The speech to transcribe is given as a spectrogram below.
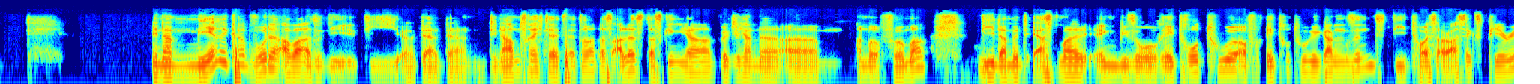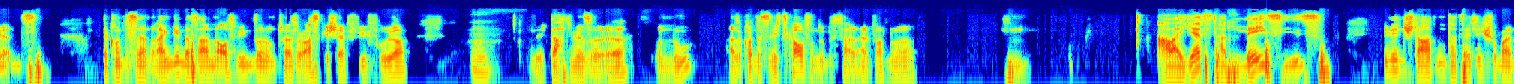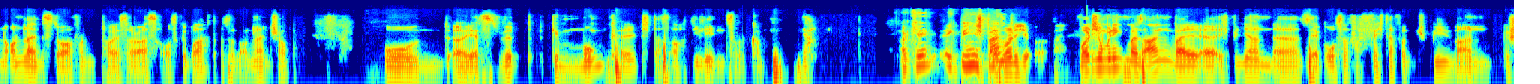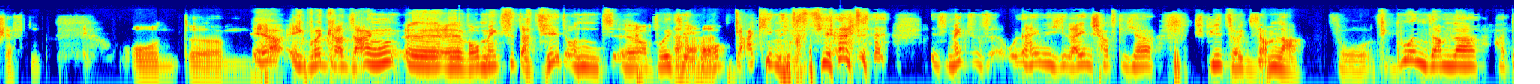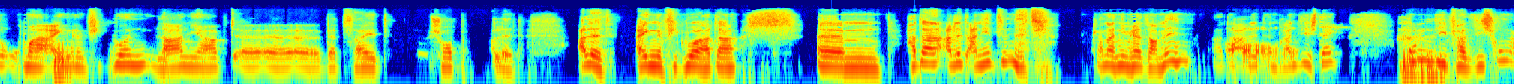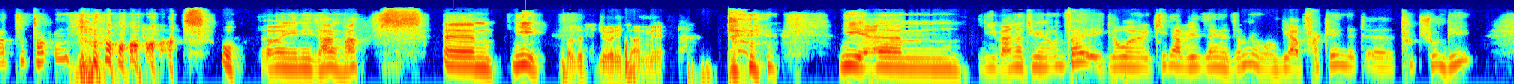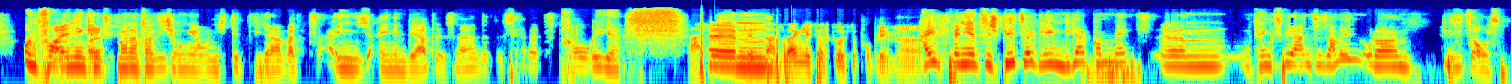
In Amerika wurde aber, also die, die, äh, der, der, die Namensrechte etc., das alles, das ging ja wirklich an eine ähm, andere Firma, die damit erstmal irgendwie so Retro-Tour, auf Retro-Tour gegangen sind, die Toys R Us Experience. Da konntest du dann reingehen, das sah dann aus wie in so einem Toys R Us Geschäft wie früher. Mhm. Und ich dachte mir so, äh, und nu? Also konntest du nichts kaufen, du bist halt einfach nur, hm. Aber jetzt hat Macy's in den Staaten tatsächlich schon mal einen Online-Store von Toys R Us rausgebracht, also einen Online-Shop. Und äh, jetzt wird gemunkelt, dass auch die Läden zurückkommen. Ja. Okay, ich bin gespannt. Wollte ich, wollte ich unbedingt mal sagen, weil äh, ich bin ja ein äh, sehr großer Verfechter von Spielwarengeschäften. Und ähm, ja, ich wollte gerade sagen, äh, äh warum Max das erzählt und äh, obwohl es hier überhaupt gar keinen interessiert, ist Max ist unheimlich leidenschaftlicher Spielzeugsammler so Figurensammler, hatte auch mal eigenen Figurenladen gehabt, äh, äh, Website, Shop, alles. Alles. Eigene Figur hat er. Ähm, hat er alles angezündet, kann er nicht mehr sammeln, hat er alles in Brand gesteckt, um die Versicherung abzuzocken. oh, soll man hier nicht sagen, wa? Ähm, nee. Solltest du lieber nicht sagen, nee. Nee, ähm, die war natürlich ein Unfall. Ich glaube, China will seine Sammlung irgendwie abfackeln. Das äh, tut schon weh. Und vor allen Dingen kriegst du bei einer Versicherung ja auch nicht das wieder, was eigentlich einem wert ist. Ne? Das ist ja das Traurige. Das, ähm, das ist eigentlich das größte Problem. Ja. Heißt, wenn jetzt die Spielzeugläden wiederkommen, Max, ähm, fängst du wieder an zu sammeln oder wie sieht's aus?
